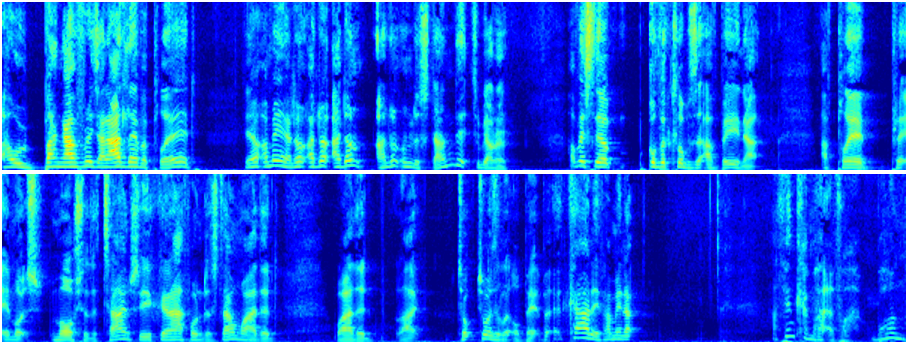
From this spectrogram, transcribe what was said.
our bang average, and hardly ever played. You know what I mean? I don't, I don't, I don't, I don't understand it to be honest. Obviously, uh, other clubs that I've been at, I've played pretty much most of the time, so you can half understand why they'd, why they'd like took to us a little bit. But at Cardiff, I mean, I, I think I might have won.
